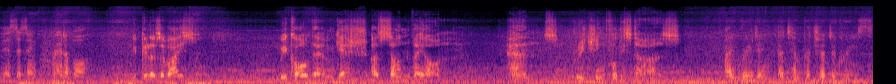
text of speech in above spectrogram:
this is incredible. Pillars of ice? We call them Gesh Asan Veon. Hands reaching for the stars. I'm reading a temperature decrease.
